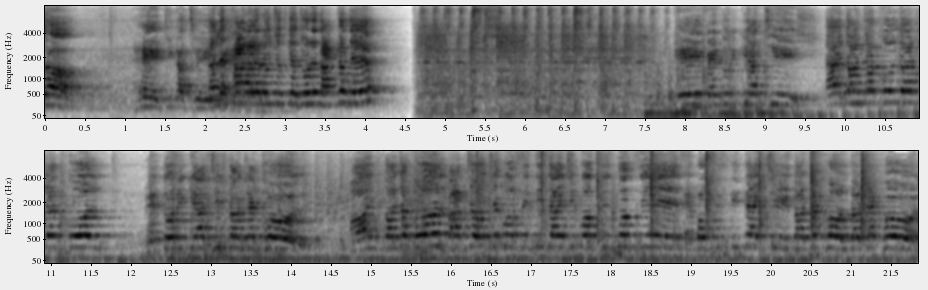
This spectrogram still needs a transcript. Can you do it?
তো হ্যাঁ ঠিক আছে তাহলে খাড়ায় রয়েছে জোরে ধাক্কা দে। এই ভেতরে কি আছিস? এই দরজা খোল দরজা খোল। ভেতরে কি আছিস? দরজা খোল। আয় দরজা খোল বাচ্চা হচ্ছে বক্সিস দিতে আইছি বক্সিস বক্সিস এ বক্সিস দিতে আইছি। দরজা খোল দরজা খোল।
